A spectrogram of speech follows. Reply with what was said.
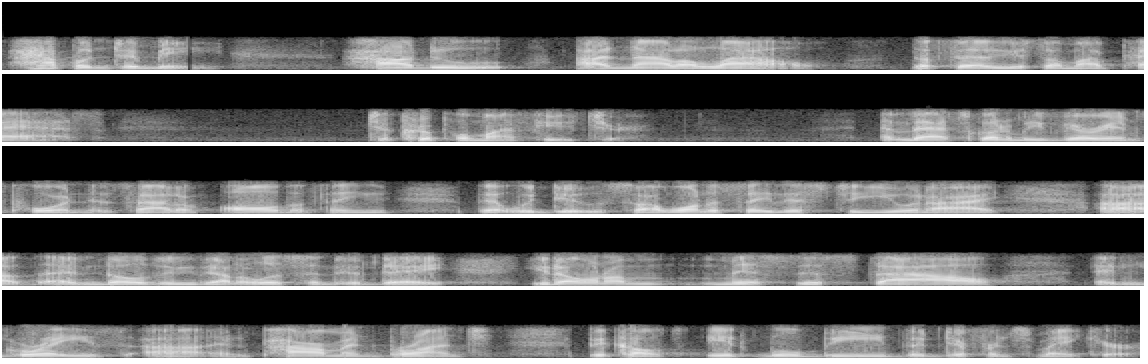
happened to me? How do I not allow the failures of my past to cripple my future. And that's going to be very important inside of all the things that we do. So I want to say this to you and I, uh, and those of you that are listening today. You don't want to miss this style and grace uh, empowerment brunch because it will be the difference maker.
